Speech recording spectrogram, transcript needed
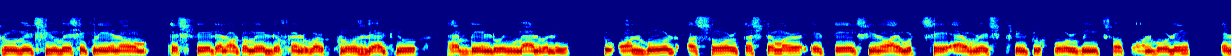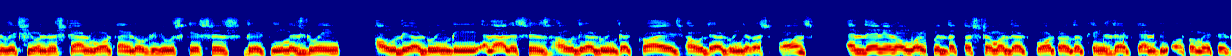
through which you basically, you know, orchestrate and automate different workflows that you have been doing manually. To onboard a SOAR customer, it takes, you know, I would say average three to four weeks of onboarding in which you understand what kind of use cases their team is doing, how they are doing the analysis, how they are doing the triage, how they are doing the response, and then you know work with the customer that what are the things that can be automated.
